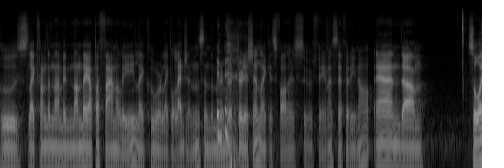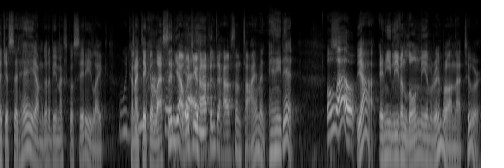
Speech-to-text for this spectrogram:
who's like from the Nand- Nandayapa family, like who were like legends in the marimba tradition. Like his father's super famous, Zeferino. And um, so I just said, hey, I'm going to be in Mexico City. Like, Would can I take a lesson? happen- Yeah, would you happen to have some time? And, and he did. Oh, wow. Yeah. And he even loaned me a marimba on that tour.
